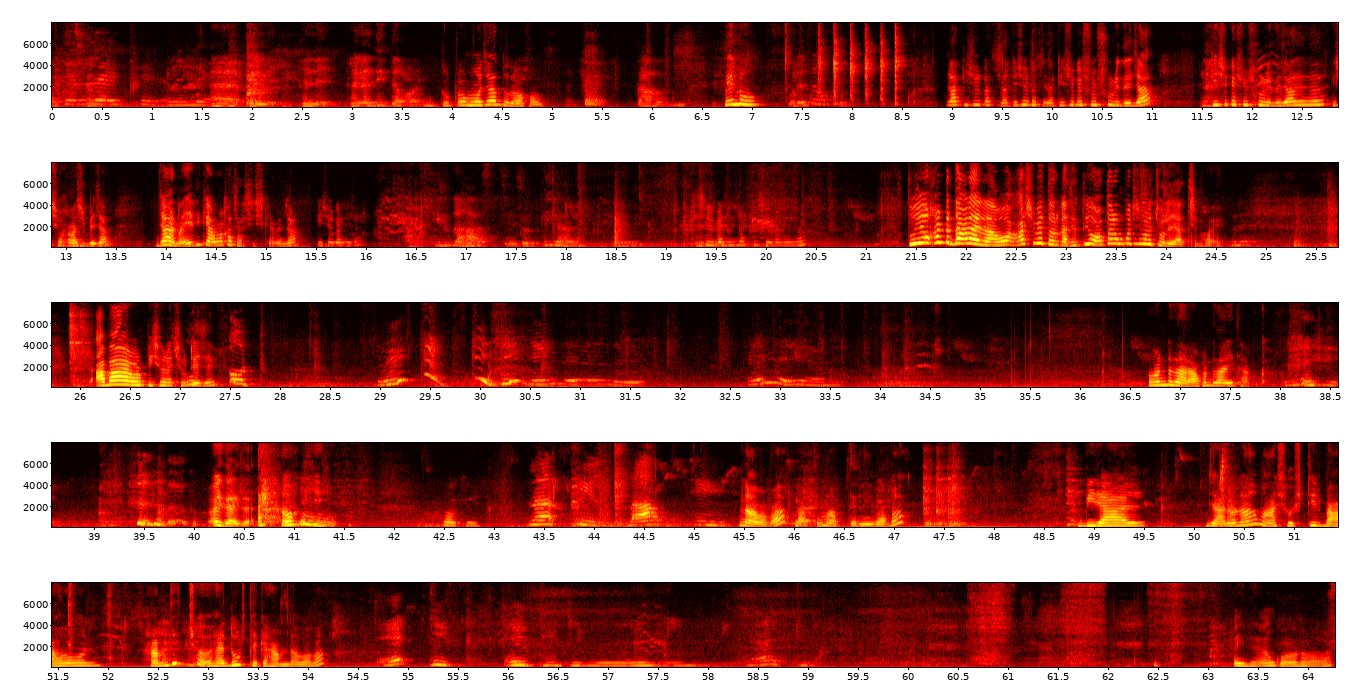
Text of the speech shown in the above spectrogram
আচ্ছা। হ্যাঁ হয়। দুটো মোজা দু মেনু। তো। যা কিশোর কাছে যা কিশোর কাছে যা কিশোরকে শুশুরি দে যা। কিশোরকে শুশুরি দে যা যা, কিছু হাসবে যা। যা না এদিকে আমার কাছে আসিস কেন? যা কিশোর কাছে যা। তুই ওখানটা দাঁড়ায় না ও আসবে তোর কাছে। তুই অতরম করছিস বলে চলে যাচ্ছে ভয়। আবার ওর পিছনে ছুটেছে। ওখানটা দাঁড়া ওখানটা দাঁড়িয়ে থাক। ওই যাই যা ওকে। ওকে। না বাবা লাথি মারতে নেই বাবা। বিড়াল জানো না মা ষষ্ঠীর বাহন। হাম দিচ্ছ? হ্যাঁ দূর থেকে হাম দাও বাবা। এই দেখো করো না বাবা।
